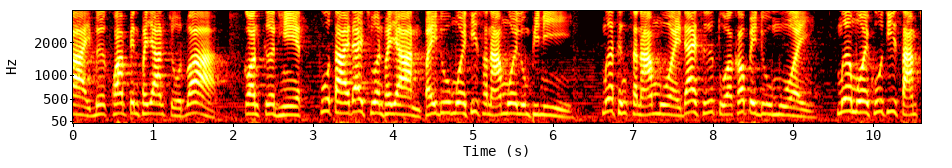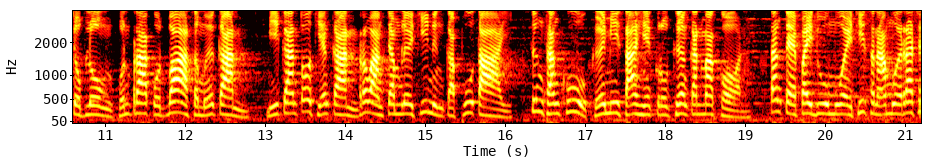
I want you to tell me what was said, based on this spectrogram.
ตายเบิกความเป็นพยานโจทย์ว่า ก่อนเกิดเหตุ ผู้ตายได้ชวนพยานไปดูมวยที่สนามมวยลุมพินี เมื่อถึงสนามมวยได้ซื้อตั๋วเข้าไปดูมวย เมื่อมวยคู่ที่ 3 จบลง ผลปรากฏว่าเสมอกัน มีการโต้เถียงกันระหว่างจำเลยที่ 1 กับผู้ตาย ซึ่งทั้งคู่เคยมีสาเหตุโกรธเคืองกันมาก่อน ตั้งแต่ไปดูมวยที่สนามมวยราช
